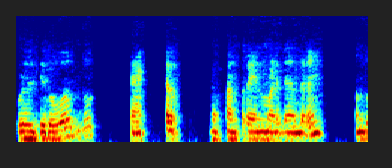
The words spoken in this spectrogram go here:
ಉಳಿದಿರುವ ಒಂದು ಟ್ರ್ಯಾಕ್ಟರ್ ಮುಖಾಂತರ ಏನ್ ಮಾಡಿದೆ ಅಂದ್ರೆ ಒಂದು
